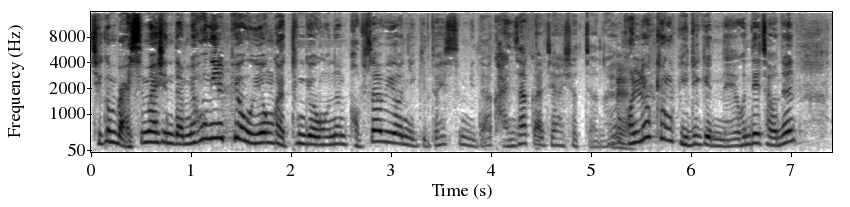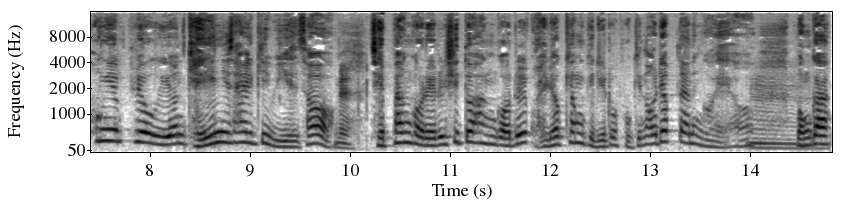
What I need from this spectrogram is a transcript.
지금 말씀하신다면 홍일표 의원 같은 경우는 법사위원이기도 했습니다. 간사까지 하셨잖아요. 네. 권력형 비리겠네요. 근데 저는 홍일표 의원 개인이 살기 위해서 네. 재판 거래를 시도한 거를 권력형 비리로 보긴 어렵다는 거예요. 음. 뭔가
